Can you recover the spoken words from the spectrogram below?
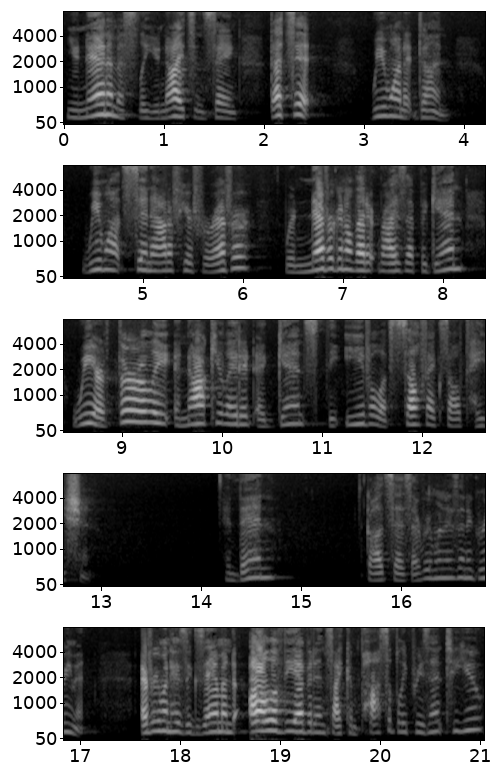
unanimously unites in saying, That's it, we want it done. We want sin out of here forever. We're never going to let it rise up again we are thoroughly inoculated against the evil of self exaltation. And then God says, Everyone is in agreement. Everyone has examined all of the evidence I can possibly present to you.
